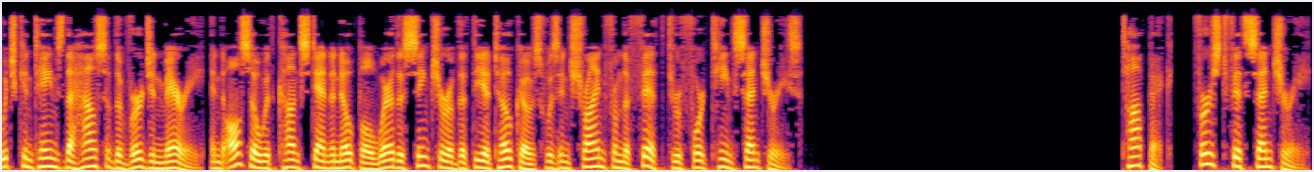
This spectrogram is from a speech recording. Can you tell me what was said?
which contains the House of the Virgin Mary, and also with Constantinople where the cincture of the Theotokos was enshrined from the 5th through 14th centuries. 1st–5th century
